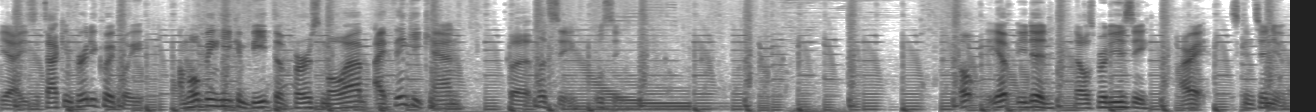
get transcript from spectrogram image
Yeah, he's attacking pretty quickly. I'm hoping he can beat the first Moab. I think he can, but let's see. We'll see. Oh, yep, you did. That was pretty easy. Alright, let's continue.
